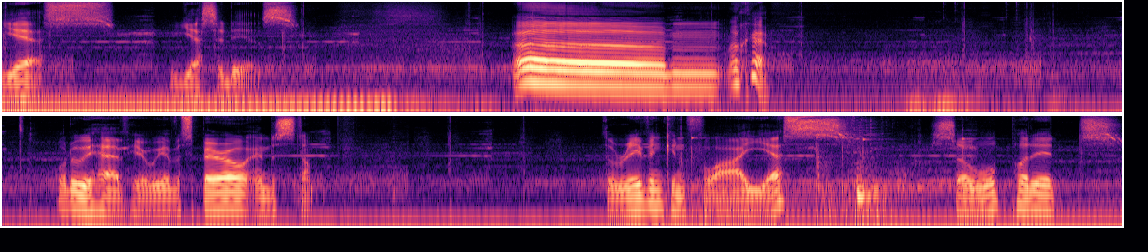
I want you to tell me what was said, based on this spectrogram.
Yes. Yes, it is. Um, okay. What do we have here? We have a sparrow and a stump. The raven can fly, yes. So we'll put it...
